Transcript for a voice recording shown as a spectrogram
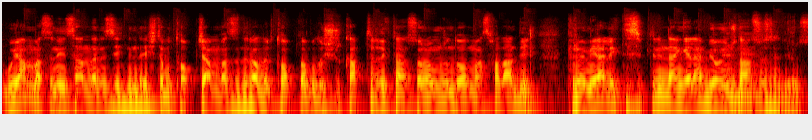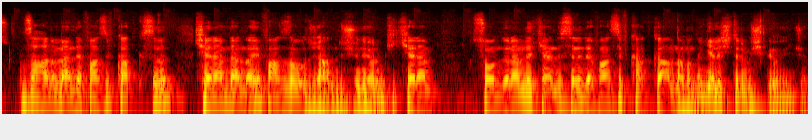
uyanmasın insanların zihninde işte bu top cambazıdır alır topla buluşur kaptırdıktan sonra umurunda olmaz falan değil. Premier Lig disiplininden gelen bir oyuncudan söz ediyoruz. Zaha'nın ben defansif katkısının Kerem'den dahi fazla olacağını düşünüyorum ki Kerem son dönemde kendisini defansif katkı anlamında geliştirmiş bir oyuncu.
